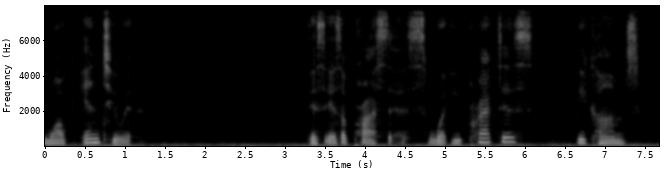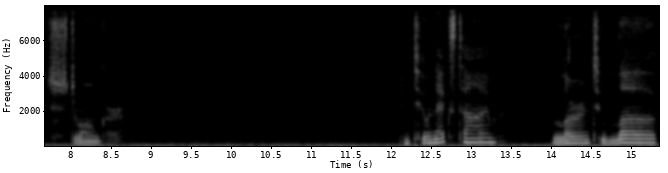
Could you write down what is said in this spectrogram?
walk into it. This is a process. What you practice becomes stronger. Until next time, learn to love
